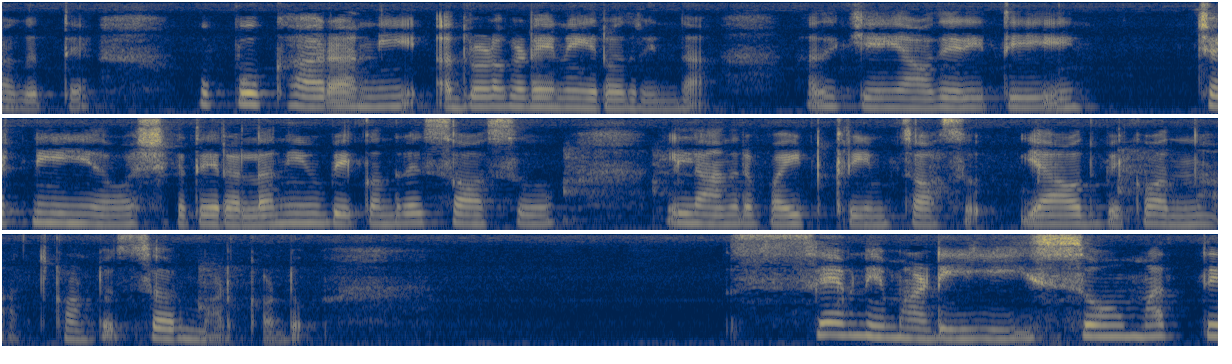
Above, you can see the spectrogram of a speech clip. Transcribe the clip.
ಆಗುತ್ತೆ. ಉಪ್ಪು, ಖಾರ, ನೀ ಅದರೊಳಗಡೆನೇ ಇರೋದ್ರಿಂದ. ಅದಕ್ಕೆ ಯಾವುದೇ ರೀತಿ ಚಟ್ನಿ ಅವಶ್ಯಕತೆ ಇರಲ್ಲ. ನೀವು ಬೇಕಂದರೆ ಸಾಸು ಇಲ್ಲಾಂದರೆ ವೈಟ್ ಕ್ರೀಮ್ ಸಾಸು, ಯಾವುದು ಬೇಕೋ ಅದನ್ನ ಹಚ್ಕೊಂಡು ಸರ್ವ್ ಮಾಡಿಕೊಂಡು ಸೇವನೆ ಮಾಡಿ. ಸೊ ಮತ್ತೆ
